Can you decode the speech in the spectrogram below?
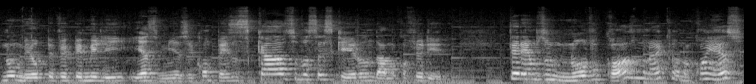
no meu PVP Melee e as minhas recompensas, caso vocês queiram dar uma conferida. Teremos um novo Cosmo, né, que eu não conheço.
